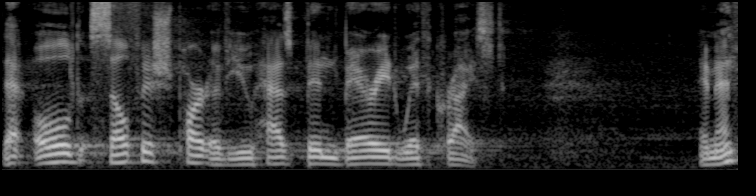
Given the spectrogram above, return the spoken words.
That old selfish part of you has been buried with Christ. Amen?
